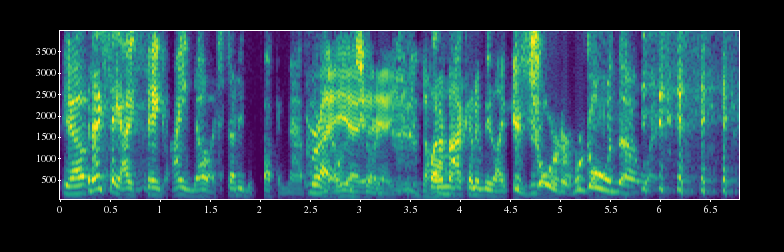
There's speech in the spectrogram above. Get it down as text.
Yeah. And I say, I think, I know, I studied the fucking map. Right. it's Yeah. Yeah. yeah. But I'm not going to be like, it's shorter. We're going that way.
